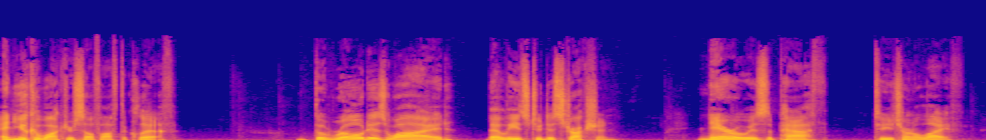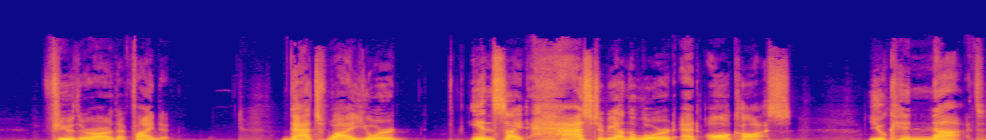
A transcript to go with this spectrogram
And you could walk yourself off the cliff. The road is wide that leads to destruction, narrow is the path to eternal life. Few there are that find it. That's why your insight has to be on the Lord at all costs. You cannot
